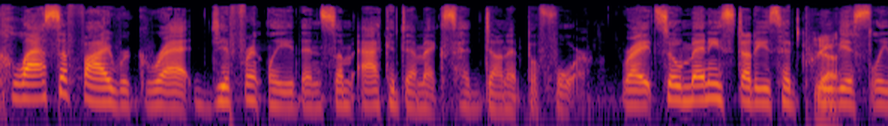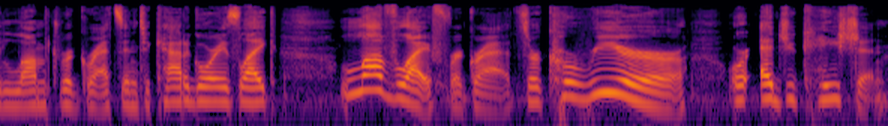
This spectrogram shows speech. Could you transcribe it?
classify regret differently than some academics had done it before, right? So, many studies had previously yes. lumped regrets into categories like love life regrets or career or education.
